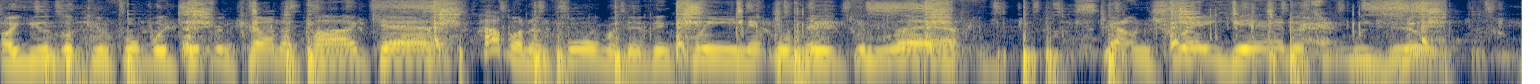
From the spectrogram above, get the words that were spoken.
Are you looking for a different kind of podcast? How about informative and clean? It will make you laugh. Scout and Trey, yeah, that's what we do.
